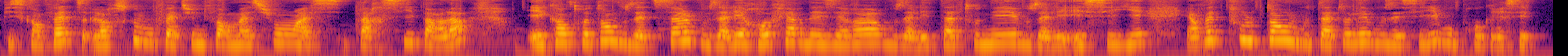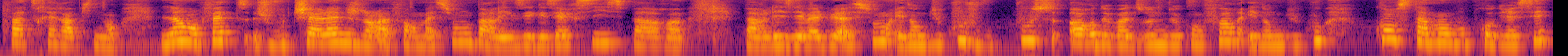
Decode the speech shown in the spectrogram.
Puisqu'en fait, lorsque vous faites une formation par-ci, par-là, et qu'entre-temps vous êtes seul, vous allez refaire des erreurs, vous allez tâtonner, vous allez essayer. Et en fait, tout le temps vous tâtonnez, vous essayez, vous progressez pas très rapidement. Là, en fait, je vous challenge dans la formation par les exercices, par, euh, par les évaluations. Et donc, du coup, je vous pousse hors de votre zone de confort. Et donc, du coup, constamment vous progresser.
